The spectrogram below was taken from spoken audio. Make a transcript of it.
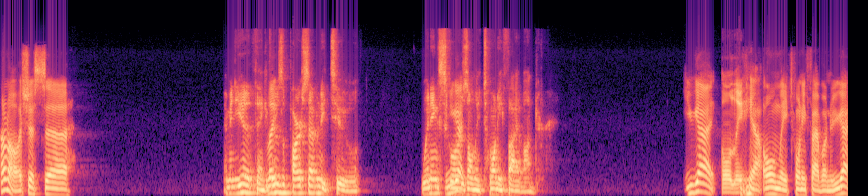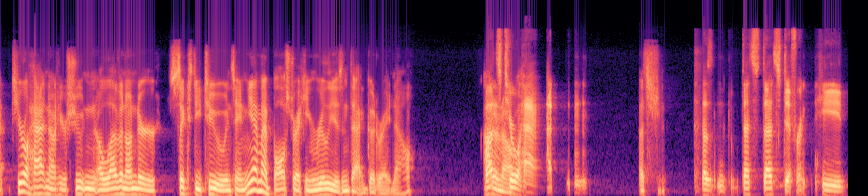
I don't know. It's just uh, I mean, you got to think if it was a par 72, winning score got- is only 25 under. You got only. yeah, only 25 under. You got Tyrrell Hatton out here shooting 11 under 62 and saying, "Yeah, my ball striking really isn't that good right now." I That's don't know. Tyrrell Hat. That's That's that's that's different. He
